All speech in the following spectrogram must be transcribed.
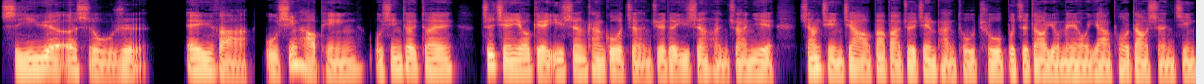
十一月二十五日，Ava 五星好评，五星推推。之前有给医生看过诊，觉得医生很专业，想请教爸爸椎间盘突出，不知道有没有压迫到神经，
